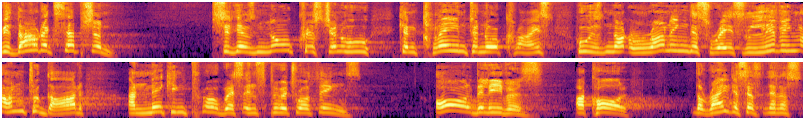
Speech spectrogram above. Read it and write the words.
without exception. See, there's no Christian who can claim to know Christ who is not running this race, living unto God, and making progress in spiritual things. All believers are called. The writer says, Let us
